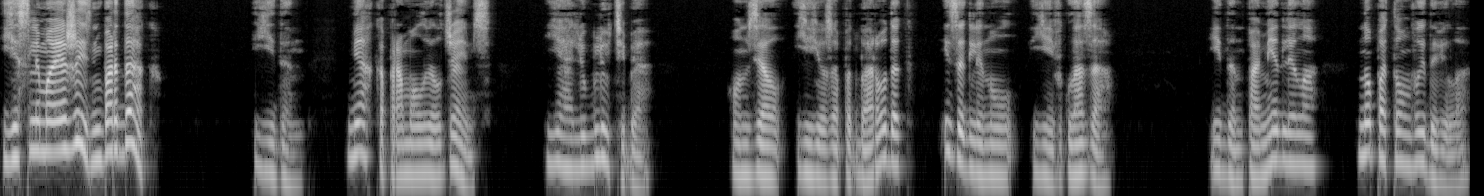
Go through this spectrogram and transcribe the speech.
если моя жизнь бардак?» «Иден», — мягко промолвил Джеймс, — «я люблю тебя». Он взял ее за подбородок и заглянул ей в глаза. Иден помедлила, но потом выдавила.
